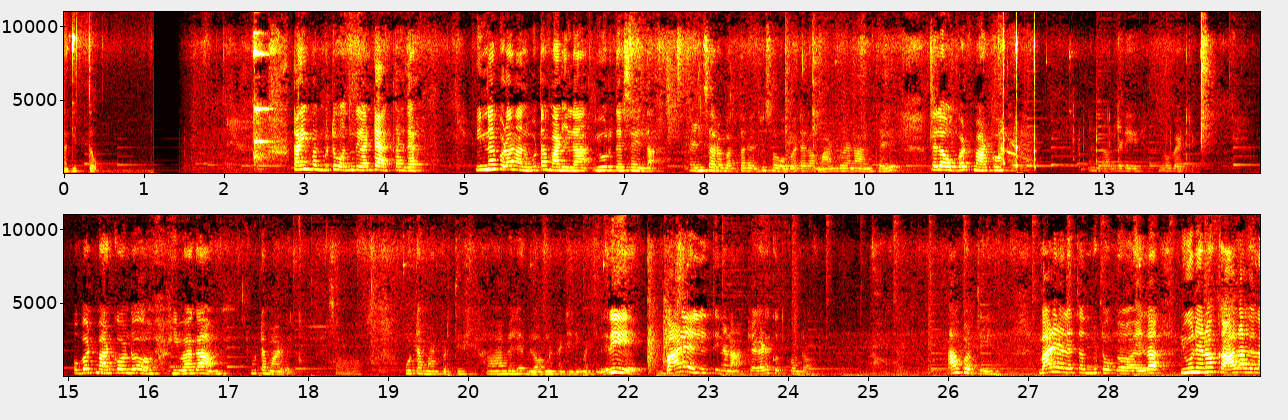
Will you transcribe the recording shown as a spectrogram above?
ಆಗಿತ್ತು. ಟೈಮ್ ಬಂದ್ಬಿಟ್ಟು ಒಂದು ಗಂಟೆ ಆಗ್ತಾ ಇದೆ. ಇನ್ನೂ ಕೂಡ ನಾನು ಊಟ ಮಾಡಿಲ್ಲ ಇವ್ರ ದೆಸೆಯಿಂದ. ಫ್ರೆಂಡ್ಸ್ ಯಾರೋ ಬರ್ತಾರೆ ಇದ್ರು ಸೊ ಒಬ್ಬಟ್ಟೆಲ್ಲ ಮಾಡಿಬಿಡೋಣ ಅಂಥೇಳಿ. ಎಲ್ಲ ಒಬ್ಬಟ್ಟು ಮಾಡ್ಕೊಂಡು ನಂದು ಆಲ್ರೆಡಿ ನೋ ಬ್ಯಾಟ್ರಿ ಒಬ್ಬಟ್ಟು ಮಾಡಿಕೊಂಡು ಇವಾಗ ಊಟ ಮಾಡಬೇಕು. ಸೊ ಊಟ ಮಾಡಿಬಿಡ್ತೀವಿ. ಆಮೇಲೆ ಬ್ಲಾಗ್ನ ಕಂಟಿನ್ಯೂ ಮಾಡ್ತೀನಿ. ರೀ ಬಾಳೆ ಎಲ್ಲಿ ತಿನ್ನೋಣ. ಕೆಳಗಡೆ ಕುತ್ಕೊಂಡು. ಹಾಕೊಡ್ತೀನಿ ಬಾಳೆ ಎಲ್ಲ ತಂದ್ಬಿಟ್ಟು ಎಲ್ಲ, ಇವನೇನೋ ಕಾಲಾಗಲ್ಲ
